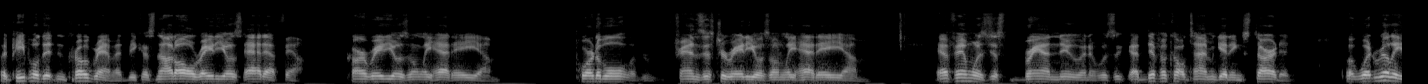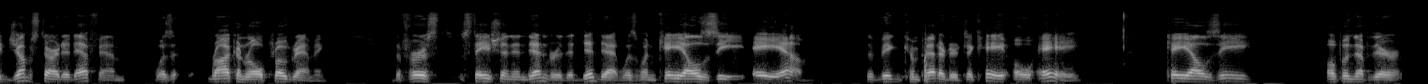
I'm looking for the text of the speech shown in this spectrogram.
but people didn't program it because not all radios had FM. Car radios only had AM. Portable transistor radios only had AM. FM was just brand new and it was a difficult time getting started. But what really jump started FM was rock and roll programming the first station in Denver that did that was when KLZ AM, the big competitor to KOA, KLZ opened up their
